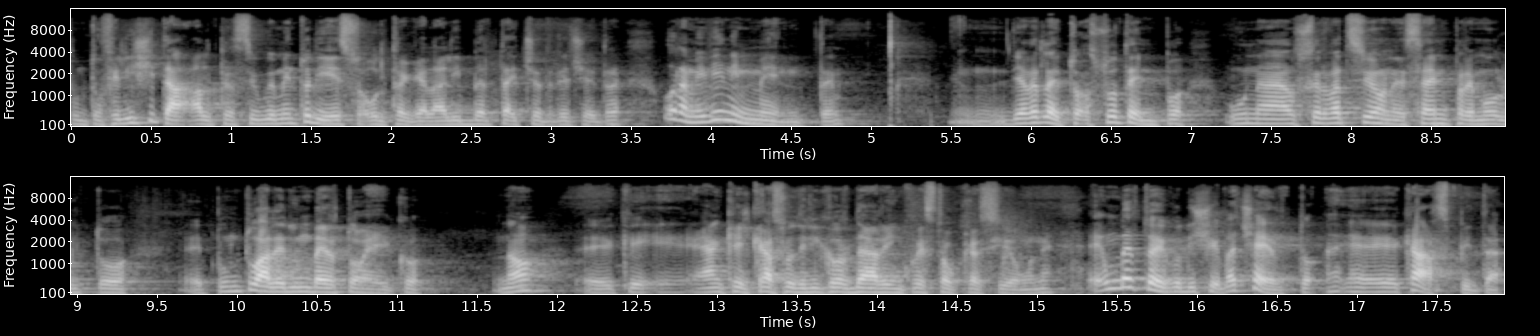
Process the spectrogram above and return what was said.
appunto, felicità, al perseguimento di esso, oltre che alla libertà, eccetera, eccetera. Ora mi viene in mente di aver letto a suo tempo un'osservazione sempre molto eh, puntuale di Umberto Eco, no? eh, che è anche il caso di ricordare in questa occasione. E Umberto Eco diceva, certo, eh, caspita,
